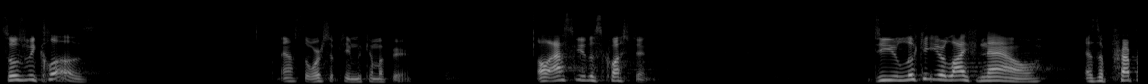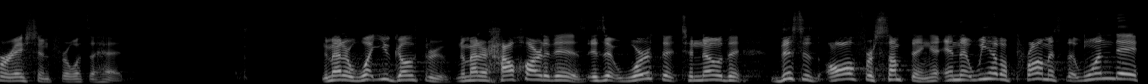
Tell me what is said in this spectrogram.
So as we close, ask the worship team to come up here. I'll ask you this question do you look at your life now as a preparation for what's ahead? No matter what you go through, no matter how hard it is, is it worth it to know that this is all for something and that we have a promise that one day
